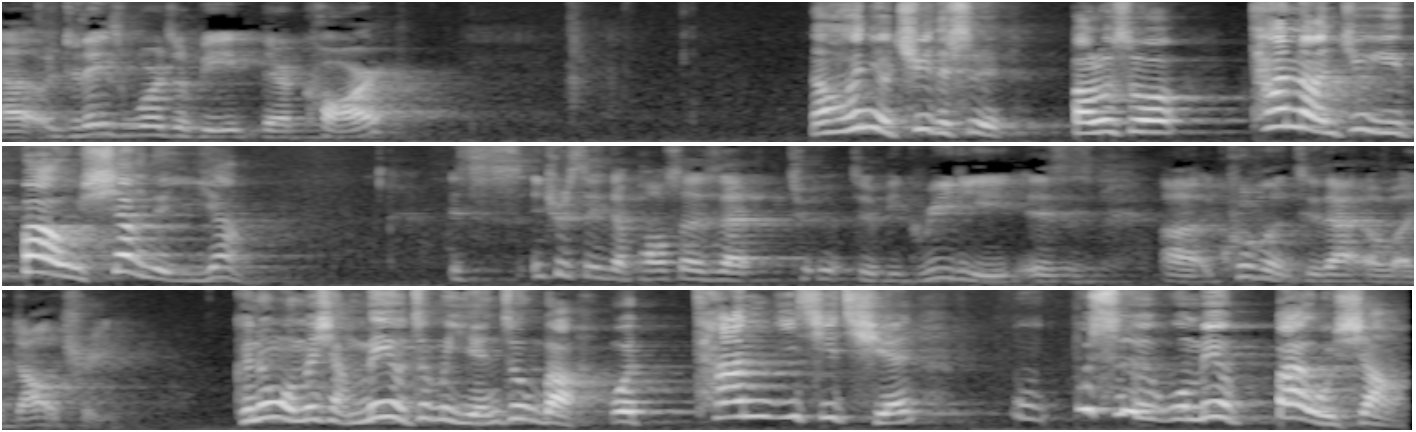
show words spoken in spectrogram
Uh, in today's words would be their car. 然后很有趣的是，保罗说，贪婪就与报相的一样。 It's interesting that Paul says that to, to be greedy is uh, equivalent to that of idolatry. 可能我们想没有这么严重吧？我贪一些钱，不不是我没有拜偶像，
